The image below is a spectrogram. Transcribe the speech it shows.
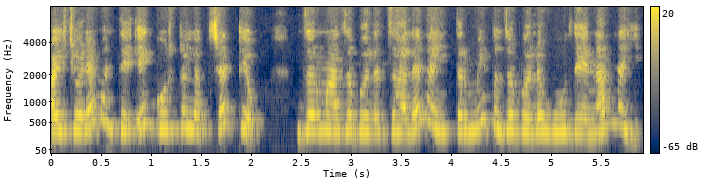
ऐश्वर्या म्हणते एक गोष्ट लक्षात ठेव. जर माझं भलं झालं नाही तर मी तुझं भलं होऊ देणार नाही.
